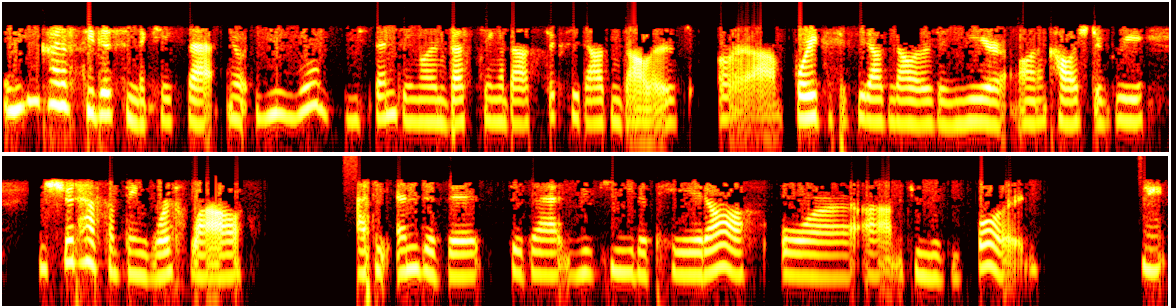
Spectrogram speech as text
And you can kind of see this in the case that you know you will be spending or investing about sixty thousand dollars or uh, forty to sixty thousand dollars a year on a college degree. You should have something worthwhile at the end of it, so that you can either pay it off or um, can move forward. Right.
